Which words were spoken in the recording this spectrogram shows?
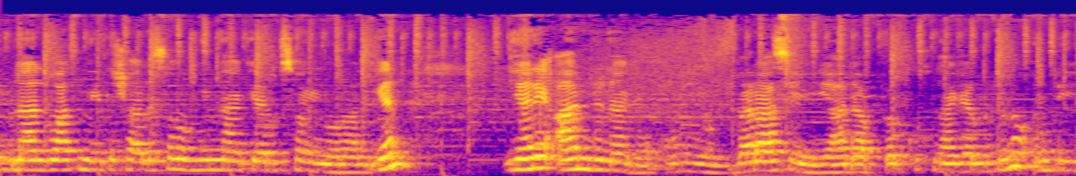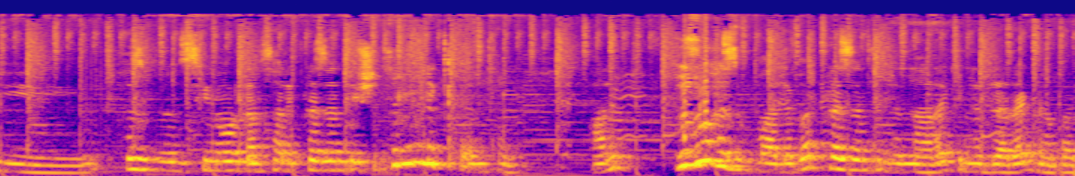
ምናልባትም የተሻለ ሰው የሚናገር ሰው ይኖራል። ግን የኔ አንድ ነገር በራሴ ያዳበርኩት ነገር ምንድነው እንዲህ ህዝብ ሲኖር ለምሳሌ presentation ትልቅ እንትን ማለት ብዙ ህዝብ ባለበት present እንድናደረግ እንደረግ ነበር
